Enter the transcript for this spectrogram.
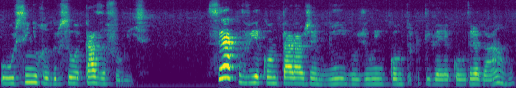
O ursinho regressou a casa feliz. Será que devia contar aos amigos o encontro que tivera com o dragão?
